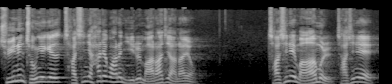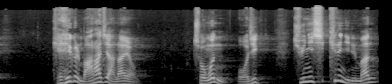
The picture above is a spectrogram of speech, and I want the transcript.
주인은 종에게 자신이 하려고 하는 일을 말하지 않아요. 자신의 마음을, 자신의 계획을 말하지 않아요. 종은 오직 주인이 시키는 일만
